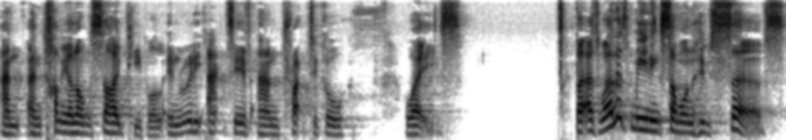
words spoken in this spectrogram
and, and coming alongside people in really active and practical ways. But as well as meaning someone who serves,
